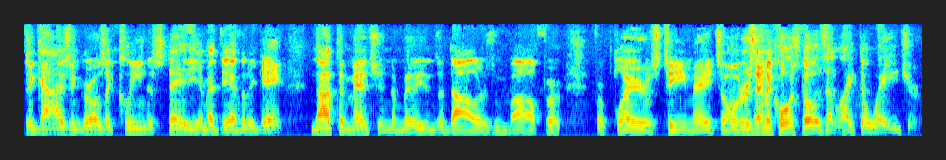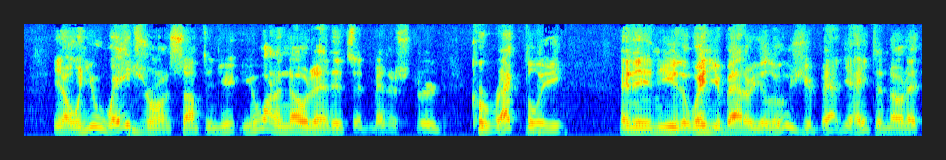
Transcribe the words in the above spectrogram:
the guys and girls that clean the stadium at the end of the game. Not to mention the millions of dollars involved for for players, teammates, owners, and of course those that like to wager. You know, when you wager on something, you you want to know that it's administered correctly. And then you either win your bet or you lose your bet. You hate to know that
